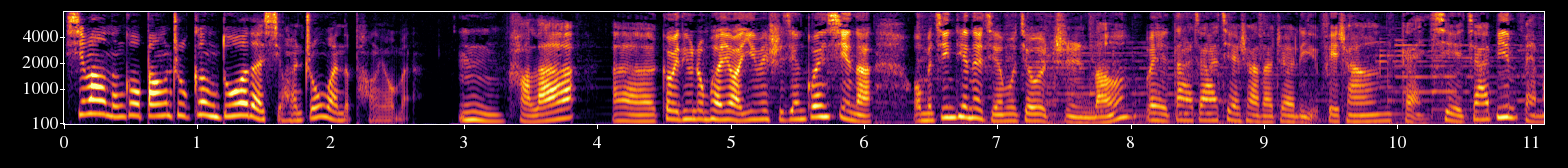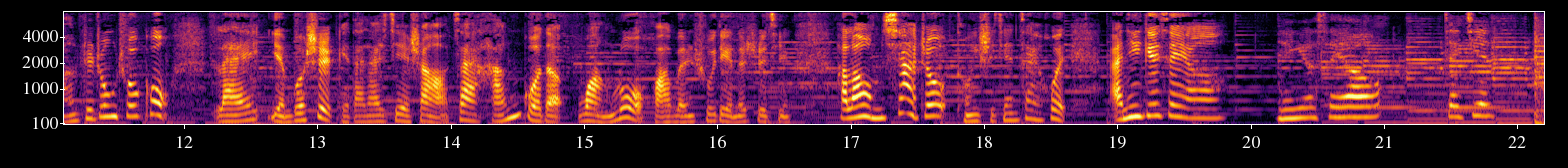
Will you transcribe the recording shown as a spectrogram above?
希望能够帮助更多的喜欢中文的朋友们。嗯，好了。呃，各位听众朋友，因为时间关系呢，我们今天的节目就只能为大家介绍到这里。非常感谢嘉宾百忙之中抽空来演播室给大家介绍在韩国的网络华文书店的事情。好了，我们下周同一时间再会，안녕히계세 요， 안녕히계세 요， 再见。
